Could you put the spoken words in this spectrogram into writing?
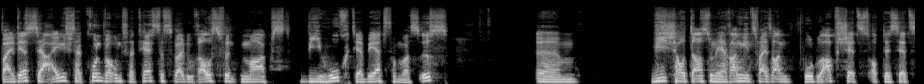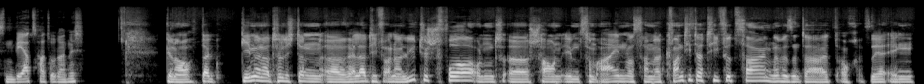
Weil das ist ja eigentlich der Grund, warum du vertestest, weil du rausfinden magst, wie hoch der Wert von was ist. Ähm, wie schaut da so eine Herangehensweise an, wo du abschätzt, ob das jetzt einen Wert hat oder nicht? Genau, da gehen wir natürlich dann äh, relativ analytisch vor und äh, schauen eben zum einen, was haben wir quantitativ für Zahlen. Ne? Wir sind da halt auch sehr eng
